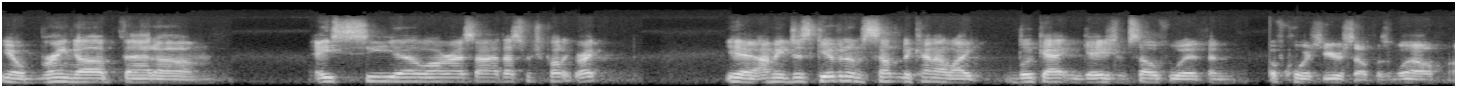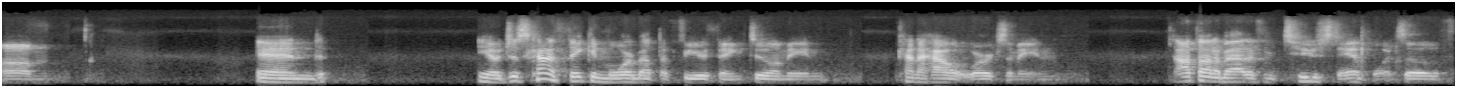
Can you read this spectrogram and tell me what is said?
you know bring up that um aclrsi that's what you call it right yeah, I mean, just giving them something to kind of like look at, engage himself with, and of course yourself as well. Um, and you know, just kind of thinking more about the fear thing too. I mean, kind of how it works. I mean, I thought about it from two standpoints of,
